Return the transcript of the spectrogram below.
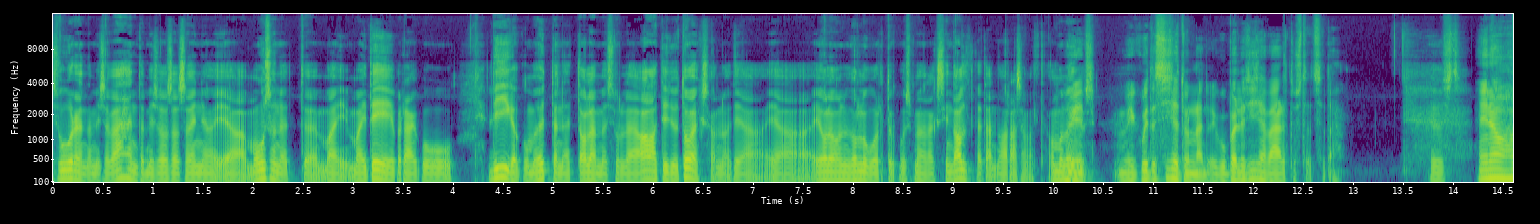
suurendamise, vähendamise osas, on ju, ja ma usun, et ma ei, ma ei tee praegu liiga, kui ma ütlen, et oleme sulle alati ju toeks olnud ja, ja ei ole olnud olukorda, kus me oleks sind alt vedanud varasemalt, oma või, lõigus. või kuidas ise tunned või kui palju sa ise väärtustad seda? just. ei noh,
